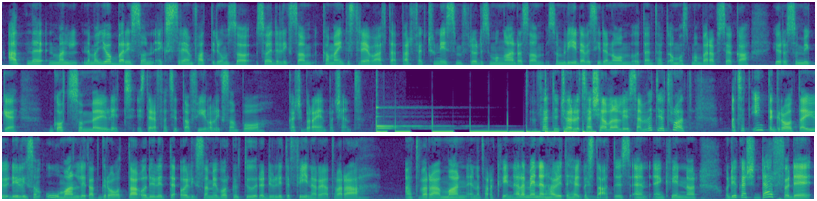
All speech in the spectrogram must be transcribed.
att när man, när man jobbar i sån extrem fattigdom så, så är det liksom, kan man inte sträva efter perfektionism, för då är det så många andra som, som lider vid sidan om, utan tvärtom måste man bara försöka göra så mycket gott som möjligt, istället för att sitta och fila liksom på kanske bara en patient. För att nu köra lite så här självanalysen, vet du, jag tror att Alltså att inte gråta är ju, det är liksom omanligt att gråta och det är lite, och liksom i vår kultur är det ju lite finare att vara, att vara man än att vara kvinna. Eller männen har lite högre status än, än kvinnor. Och det är kanske därför det,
